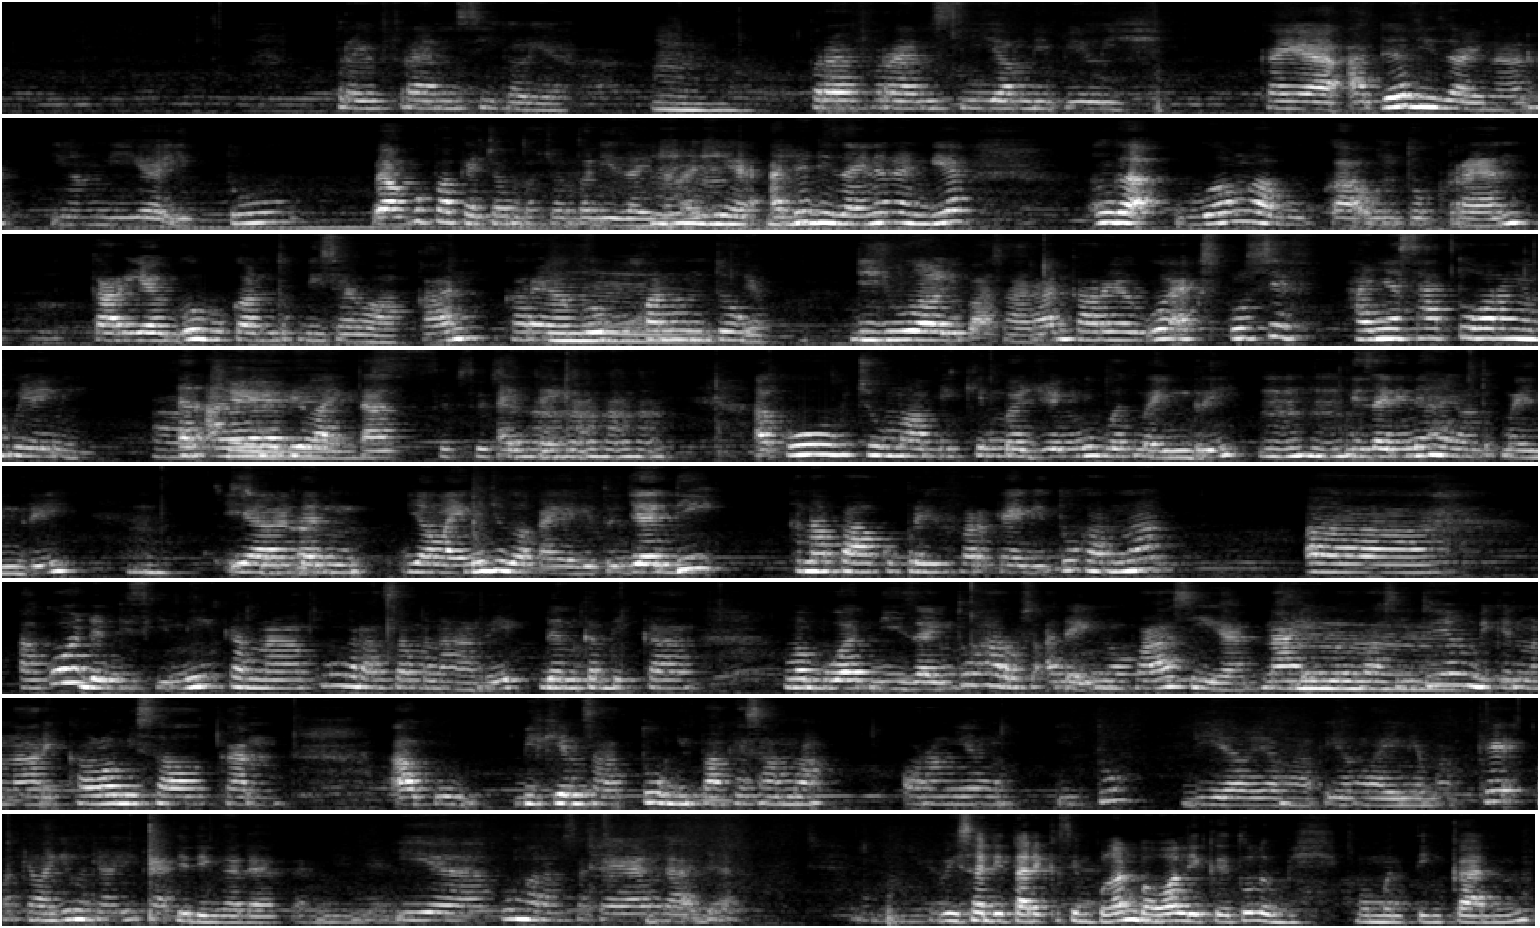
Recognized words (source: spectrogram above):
preferensi kali ya. Hmm. preferensi yang dipilih. Kayak ada desainer yang dia itu aku pakai contoh-contoh desainer -hmm. aja ya. ada desainer yang dia enggak gua nggak buka untuk rent. Karya gue bukan untuk disewakan. Karya gue hmm, bukan untuk yep. dijual di pasaran. Karya gue eksklusif hanya satu orang yang punya ini. Okay. and I wanna be like that. Sip, sip, I think. Aku cuma bikin baju yang ini buat Mbak Indri. Mm-hmm. desain ini hanya untuk Mbak Indri. Mm, ya suka. dan yang lainnya juga kayak gitu. Jadi kenapa aku prefer kayak gitu? Karena uh, aku ada di sini karena aku ngerasa menarik dan ketika ngebuat desain tuh harus ada inovasi kan? Nah hmm. inovasi itu yang bikin menarik. Kalau misalkan aku bikin satu dipakai sama orang yang itu dia yang yang lainnya pakai pakai lagi pakai lagi kayak jadi nggak ada kan iya aku ngerasa kayak nggak ada. Bisa ditarik kesimpulan bahwa Lika itu lebih mementingkan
